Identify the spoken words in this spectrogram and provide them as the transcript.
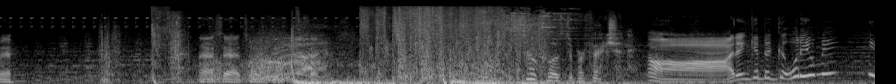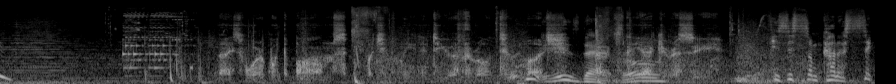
Come here. Nah, I said I had 23 seconds. So close to perfection. Aw, I didn't get the good. What do you mean? Nice work with the bombs, but you lean into your throat too Who much. is that, Hurts bro? the accuracy. Is this some kind of sick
